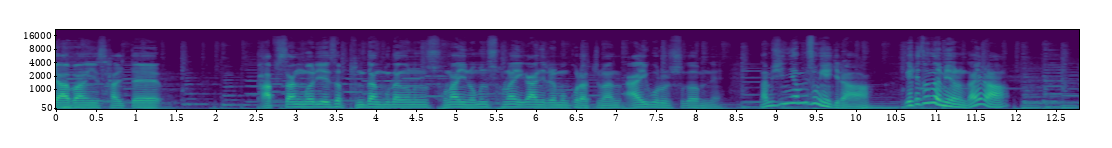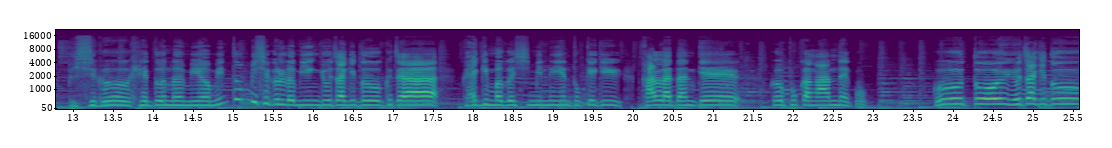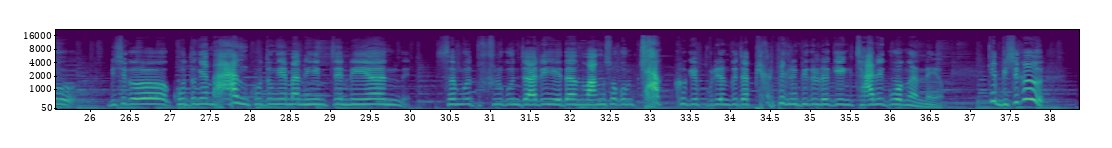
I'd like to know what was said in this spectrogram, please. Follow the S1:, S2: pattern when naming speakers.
S1: 우리 아방이 살 때 밥상머리에서 붕당붕당하는 소나이 놈은 소나이가 아니라면 골았지만 아이 고를 수가 없네. 남신 염송액이라. 이게 해도 놈이하는 거 아니라.
S2: 미식을 해도 놈이 어민 또 미식을 놈이 교자기도 그자 괴기 먹을 시민회원 독객이 갈라단 게 그 복강 안 내고 그 또 요자기도 미식어 고등에만 고등에만 힘cen이연 서뭇 붉은 자리 해단 왕소금 쫙 크게 뿌린 그자 피글피글피글하게 자리 구워갔네요. 그 미식어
